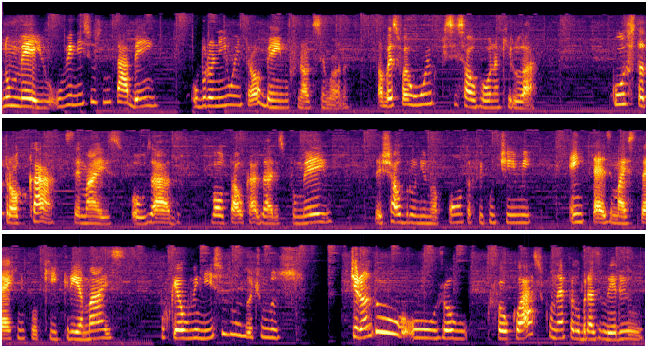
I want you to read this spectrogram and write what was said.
no meio. O Vinícius não tá bem. O Bruninho entrou bem no final de semana. Talvez foi o único que se salvou naquilo lá. Custa trocar, ser mais ousado, voltar o Casares pro meio, deixar o Bruninho na ponta, fica um time em tese mais técnico, que cria mais. Porque o Vinícius nos últimos. Tirando o jogo que foi o clássico, né, pelo brasileiro e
